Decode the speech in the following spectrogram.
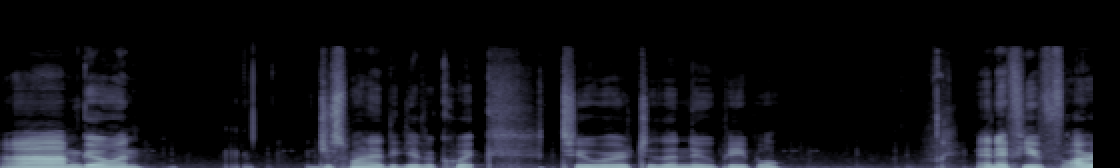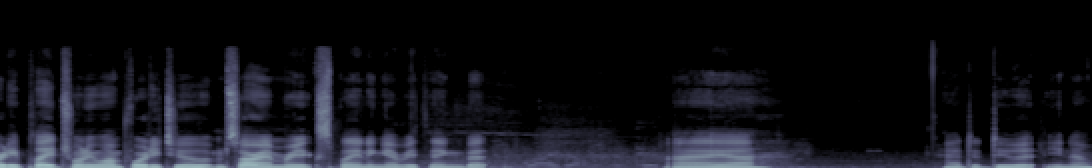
I'm going. Just wanted to give a quick tour to the new people. And if you've already played 2142, I'm sorry I'm re-explaining everything, but I uh, had to do it, you know?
